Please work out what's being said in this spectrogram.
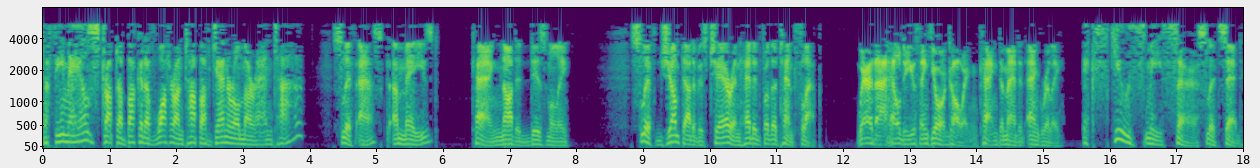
The females dropped a bucket of water on top of General Maranta? Slith asked, amazed. Kang nodded dismally. Slith jumped out of his chair and headed for the tent flap. Where the hell do you think you're going? Kang demanded angrily. Excuse me, sir, Slith said,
